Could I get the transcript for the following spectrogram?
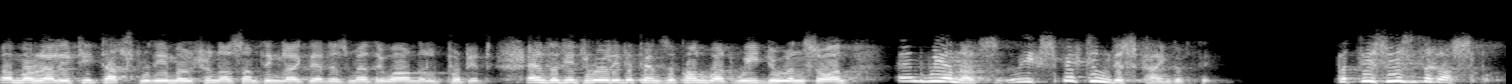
a morality touched with emotion or something like that, as Matthew Arnold put it, and that it really depends upon what we do and so on. And we are not expecting this kind of thing. But this is the gospel.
